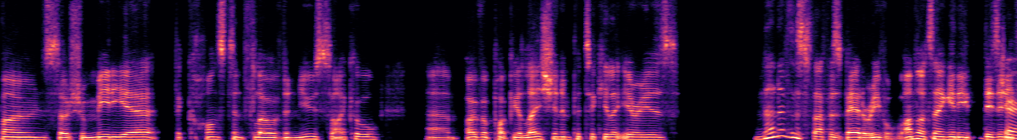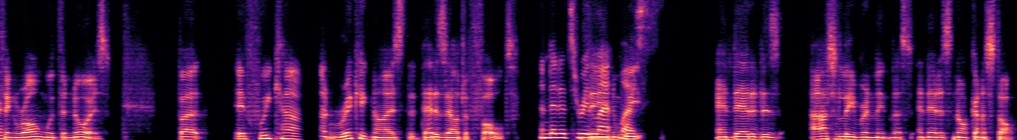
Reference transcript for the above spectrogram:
phones, social media, the constant flow of the news cycle, um, overpopulation in particular areas. None of this stuff is bad or evil. I'm not saying any there's sure. anything wrong with the noise, but if we can't recognize that that is our default and that it's relentless we, and that it is utterly relentless and that it's not going to stop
